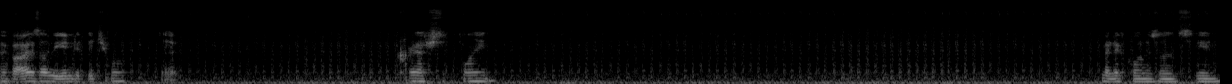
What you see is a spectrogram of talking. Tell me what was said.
I have eyes on the individual that crashed the plane. Medic one is on scene.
